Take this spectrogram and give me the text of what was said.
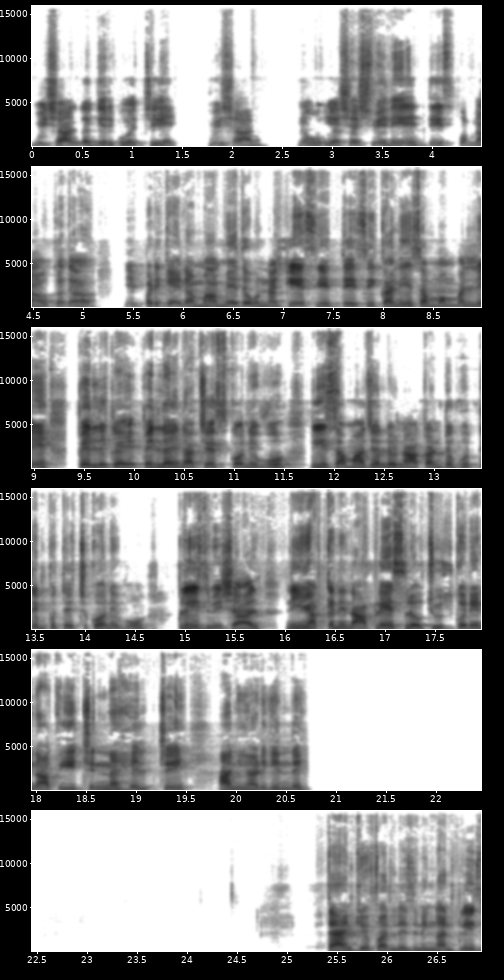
విశాల్ దగ్గరికి వచ్చి విశాల్ నువ్వు యశస్విని తీసుకున్నావు కదా. ఇప్పటికైనా మా మీద ఉన్న కేసు ఎత్తేసి కనీసం మమ్మల్ని పెళ్ళికై పెళ్ళైనా చేసుకోనివ్వు ఈ సమాజంలో నాకంటూ గుర్తింపు తెచ్చుకోనివ్వు ప్లీజ్ విశాల్ నీ అక్కని నా ప్లేస్లో చూసుకొని నాకు ఈ చిన్న హెల్ప్ చేయి అని అడిగింది. Thank you for listening and please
